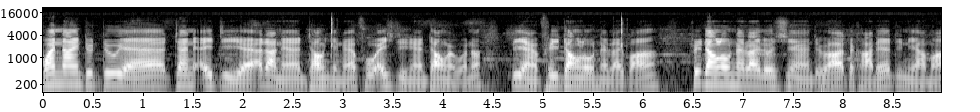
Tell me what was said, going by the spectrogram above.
1922ရဲ့1080ရဲ့အဲ့ဒါနဲ့ down ကျင်တယ် full HD နဲ့ down မယ်ပေါ့နော်ပြီးရင် free download နှိပ်လိုက်ပါ free download နှိပ်လိုက်လို့ရှိရင်သူကတခါတည်းဒီနေရာမှာ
